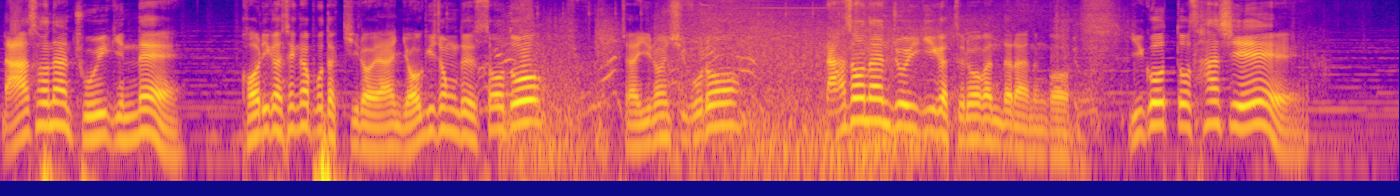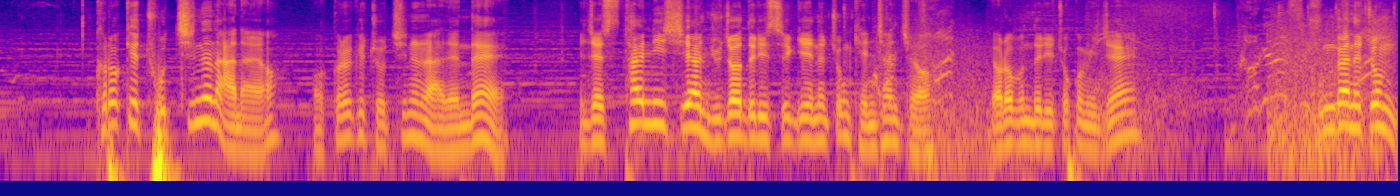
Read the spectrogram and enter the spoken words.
나선한 조익인데 거리가 생각보다 길어요. 한 여기 정도에 써도 자 이런 식으로 나선한 조이기가 들어간다라는 거. 이것도 사실 그렇게 좋지는 않아요. 어, 그렇게 좋지는 않은데 이제 스타일리시한 유저들이 쓰기에는 좀 괜찮죠. 여러분들이 조금 이제 중간에 좀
